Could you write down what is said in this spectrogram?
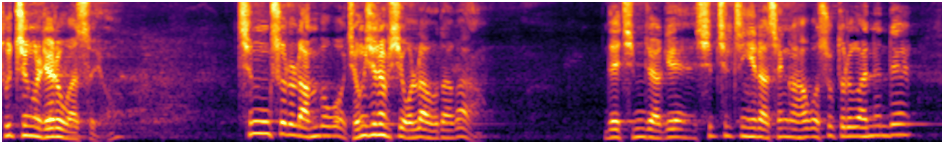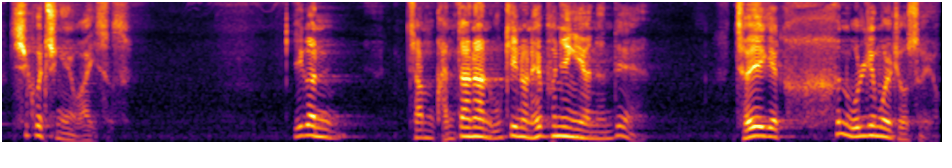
두 층을 내려왔어요. 층수를 안 보고 정신없이 올라오다가 내 짐작에 17층이라 생각하고 쑥 들어갔는데 19층에 와 있었어요. 이건 참 간단한 웃기는 해프닝이었는데 저에게 큰 울림을 줬어요.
